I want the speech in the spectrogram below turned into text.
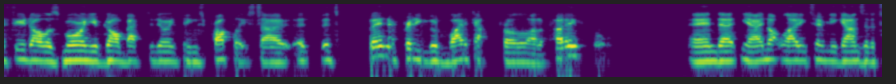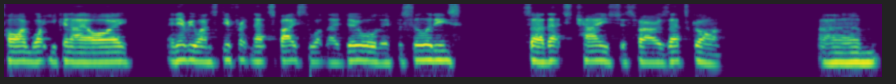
a few dollars more and you've gone back to doing things properly. So it, it's been a pretty good wake up for a lot of people and uh, you know not loading too many guns at a time. What you can AI, and everyone's different in that space to what they do or their facilities. So that's changed as far as that's gone. Um,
